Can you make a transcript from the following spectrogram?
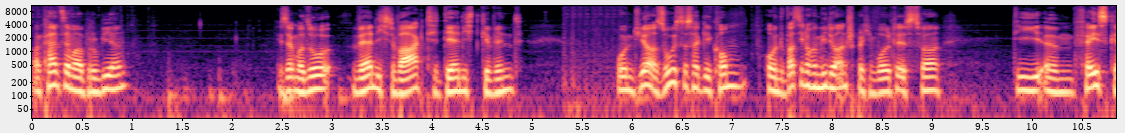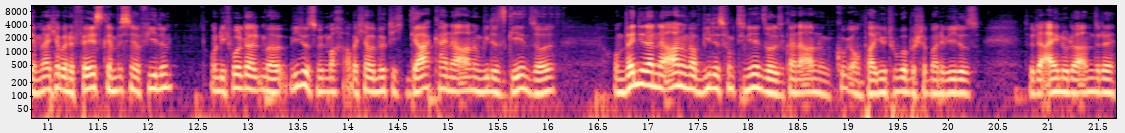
man kann es ja mal probieren. Ich sag mal so, wer nicht wagt, der nicht gewinnt. Und ja, so ist es halt gekommen. Und was ich noch im Video ansprechen wollte, ist zwar die ähm, Facecam. Ja, ich habe eine Facecam, wissen ja viele. Und ich wollte halt immer Videos mitmachen, aber ich habe wirklich gar keine Ahnung, wie das gehen soll. Und wenn ihr dann eine Ahnung habt, wie das funktionieren soll, so keine Ahnung, gucke auch ein paar YouTuber bestimmt meine Videos, so der ein oder andere,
